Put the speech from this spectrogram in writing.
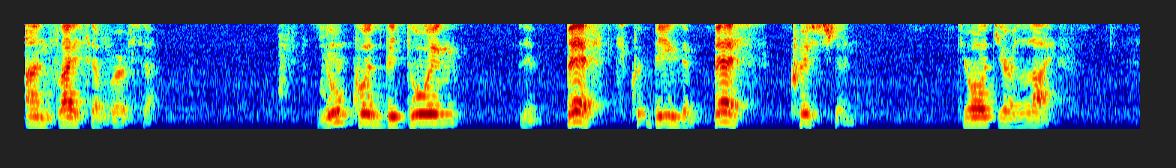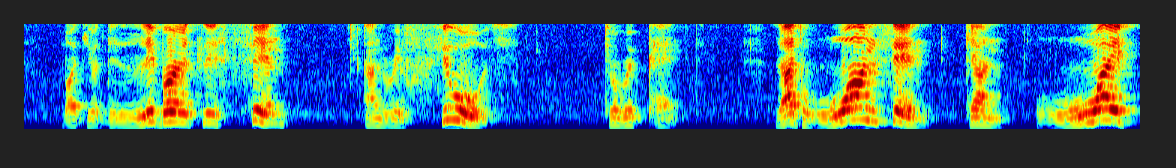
and vice versa. You could be doing the best, being the best Christian throughout your life, but you deliberately sin and refuse to repent. That one sin can wipe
